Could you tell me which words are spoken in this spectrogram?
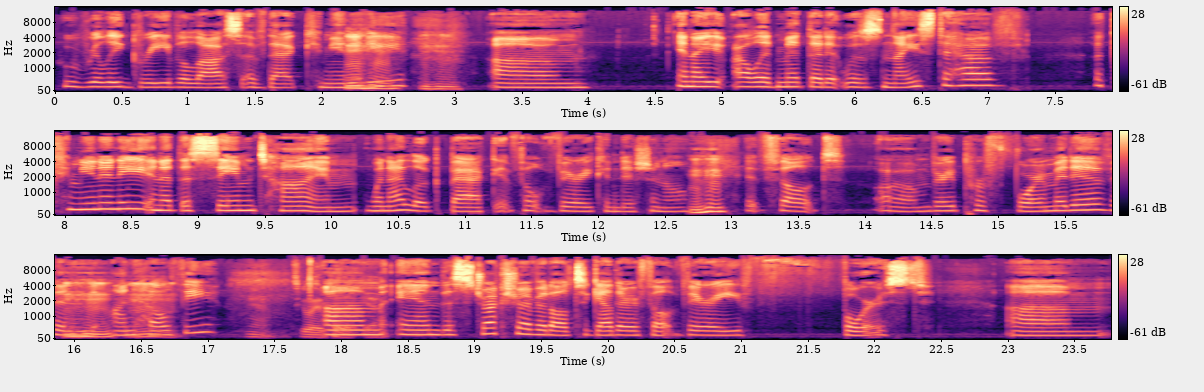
Who really grieve the loss of that community. Um, and I, I'll admit that it was nice to have a community. And at the same time, when I look back, it felt very conditional. It felt um, very performative and unhealthy. Yeah, that's a good way to put Um, it. yeah. and the structure of it all together felt very forced. Um,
